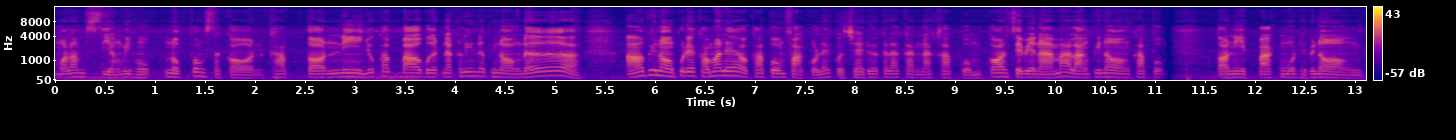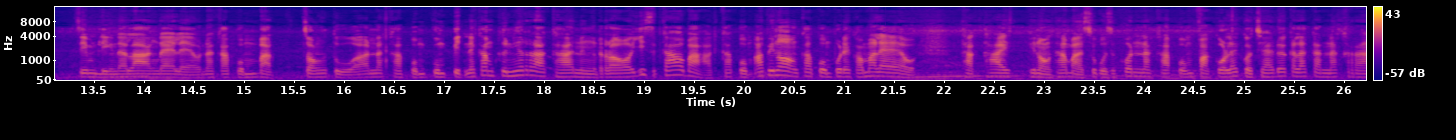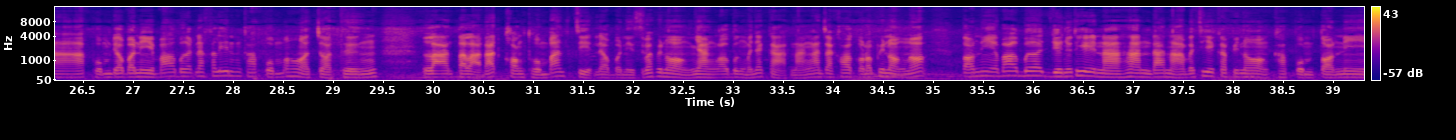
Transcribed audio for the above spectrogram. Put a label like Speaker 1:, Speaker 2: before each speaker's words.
Speaker 1: หมอลำเสียงวิหกนกพงศกรครับ ตอนนี้ยู่กับเบาเบิร์ดนักลินทร์เด้อพี่น้องเด้อเอาพี่น้องผู้ใดเขามาแล้วครับ ผมฝากกดไลค์กดแชร์ด้วยกันแล้วกันนะครับผมก้อนเซเวนามาหลังพี่น้องครับผมตอนนี้ปักหมุดให้พี่น้องจิ้มลิงก์ด้านล่างได้แล้วนะครับผมบัตรจองตั๋วนะครับผมกลุ่มปิดในค่ำคืนนี้ราคา 129 บาทครับผมเอาพี่น้องครับผมผู้ใดเขามาแล้ว ทักทายพี่น้องทางบ้านสุขุสุขคนนะครับ ผมฝากกดไลค์กดแชร์ด้วยกันละกันนะครับ ผมเดียวบันีบ้าเบิร์ดนักลินครับ ผมมาหอดจอดถึงลานตลาดนัดคลองถมบ้านจีดแล้วบันีสิว่าพี่น้องยังเราเบิ่งบรรยากาศหนางานจะเข้าก่อนเนาะพี่น้องเนาะ ตอนนี้บ้าเบิร์ดยืนอยู่ที่นาหันด้านหนาไปที่ครับพี่น้องครับผมตอนนี้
